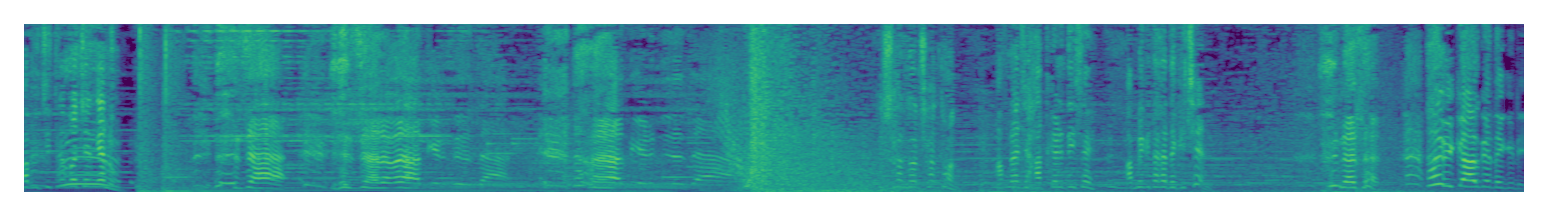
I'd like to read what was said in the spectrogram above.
আপনি চিৎকার করছেন কেন? স্যার স্যার আমার হাত কেটে দিল স্যার। আমার হাত কেটে দিল স্যার। শান্তন শান্তন আপনার যে হাত কেটে দিয়েছে আপনি কি টাকা দেখেছেন? না স্যার আমি কাউকে দেখিনি।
